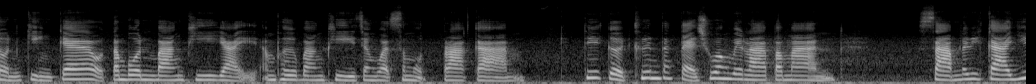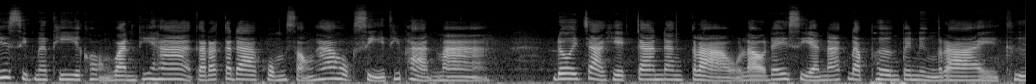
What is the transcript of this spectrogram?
นนกิ่งแก้ว ตำบลบางพีใหญ่ อำเภอบางพี จังหวัดสมุทรปราการ ที่เกิดขึ้นตั้งแต่ช่วงเวลาประมาณ 3นาฬิกา20 นาทีของวันที่ 5 กรกฎาคม 2564 ที่ผ่านมา โดยจากเหตุการณ์ดังกล่าวเราได้เสียนักดับเพลิงไปหนึ่งราย คื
